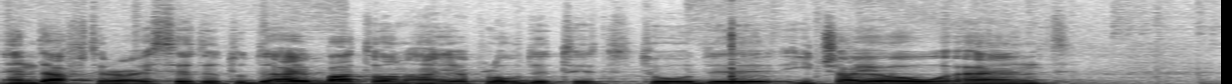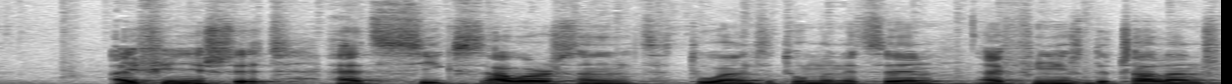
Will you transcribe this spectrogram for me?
And after I set it to the I button, I uploaded it to the itch.io and I finished it at 6 hours and 22 minutes in. I finished the challenge.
